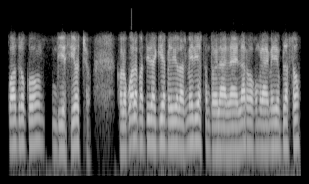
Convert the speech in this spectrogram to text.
4,18. Con lo cual, a partir de aquí ha perdido las medias, tanto de la, de largo como la de medio plazo.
